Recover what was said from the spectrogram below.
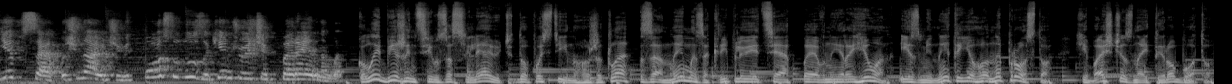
є все, починаючи від посуду, закінчуючи перинами. Коли біженців заселяють до постійного житла, за ними закріплюється певний регіон, і змінити його непросто, хіба що знайти роботу.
